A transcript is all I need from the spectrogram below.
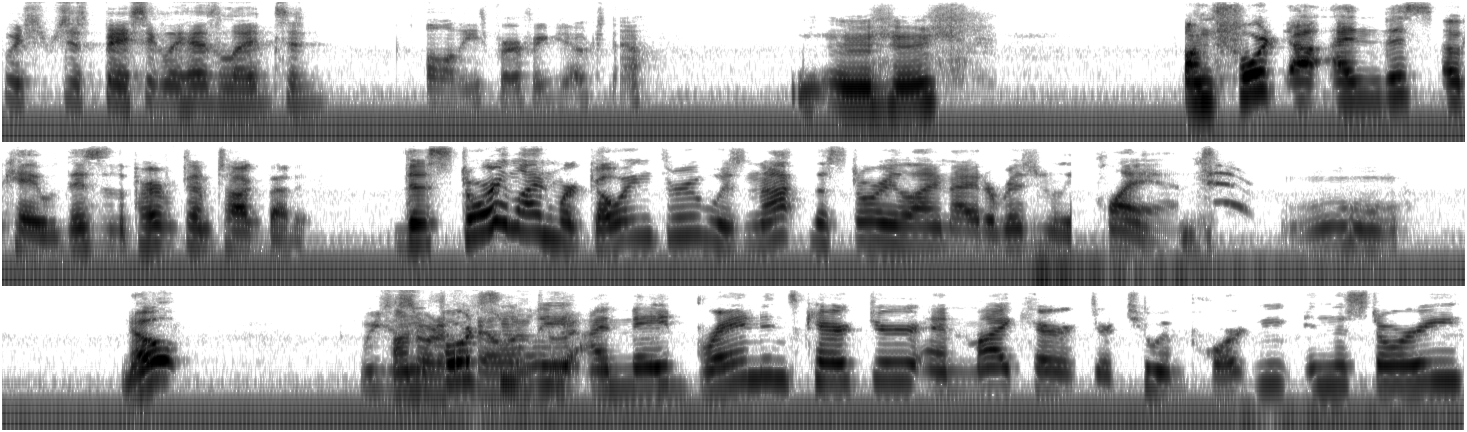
Which just basically has led to all these perfect jokes now. Mm-hmm. Unfor- uh, and this okay, this is the perfect time to talk about it. The storyline we're going through was not the storyline I had originally planned. Ooh. nope. We just sort of fell into Unfortunately, it. I made Brandon's character and my character too important in the story,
